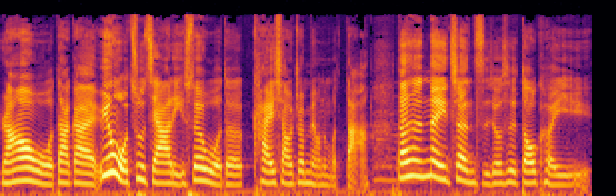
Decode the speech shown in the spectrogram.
然后我大概因为我住家里，所以我的开销就没有那么大，但是那一阵子就是都可以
